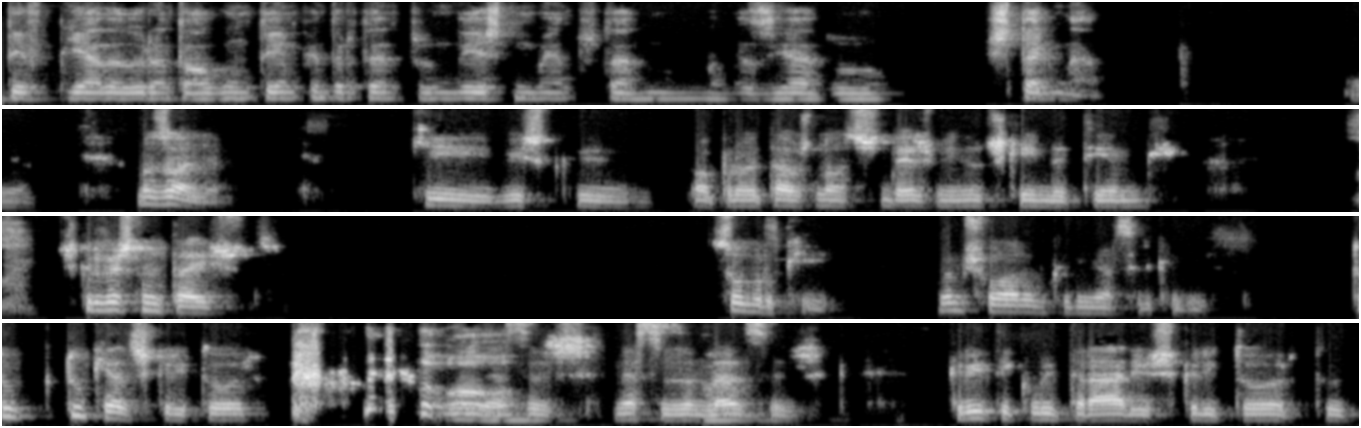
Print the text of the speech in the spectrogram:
teve piada durante algum tempo, entretanto, neste momento está demasiado estagnado. Mas olha, que visto que para aproveitar os nossos 10 minutos que ainda temos, escreveste um texto sobre o quê? Vamos falar um bocadinho acerca disso. Tu, tu que és escritor, Oh, nessas, nessas andanças, crítico literário, escritor, tudo,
